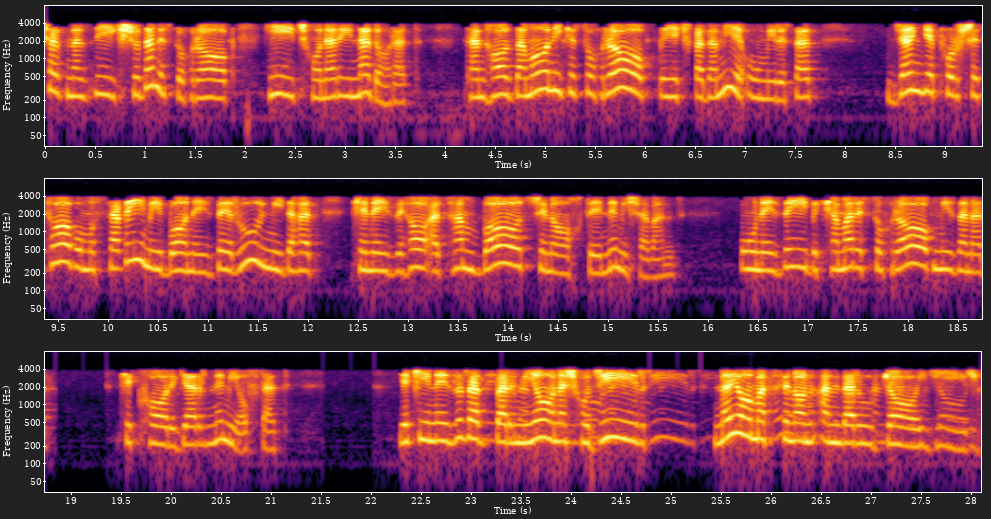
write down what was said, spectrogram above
بیش از نزدیک شدن سهراب هیچ هنری ندارد. تنها زمانی که سهراب به یک قدمی او می‌رسد جنگ پرشتاب و مستقیمی با نیزه روی می‌دهد که نیزه ها از هم باز شناخته نمی‌شوند. او نیزهای به کمر سهراب می‌زند که کارگر نمیافتد. یکی نیزه زد بر میانش حجیر نیامد سنان اندرو جایگیر.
